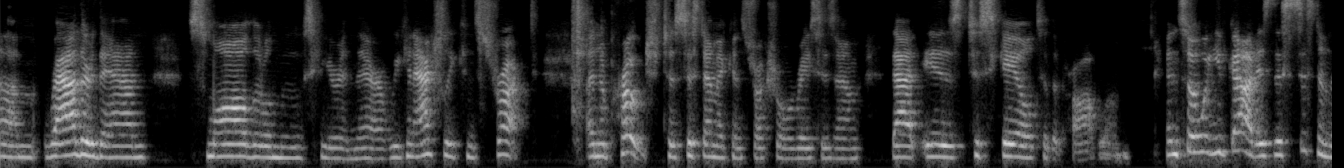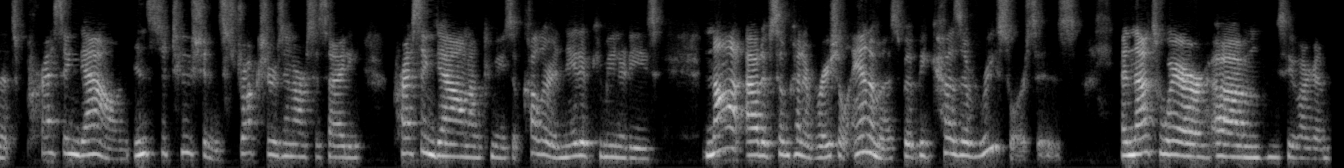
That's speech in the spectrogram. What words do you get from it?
Um, rather than small little moves here and there, we can actually construct an approach to systemic and structural racism that is to scale to the problem. And so, what you've got is this system that's pressing down institutions, structures in our society, pressing down on communities of color and Native communities, not out of some kind of racial animus, but because of resources. And that's where, um, let me see if I can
